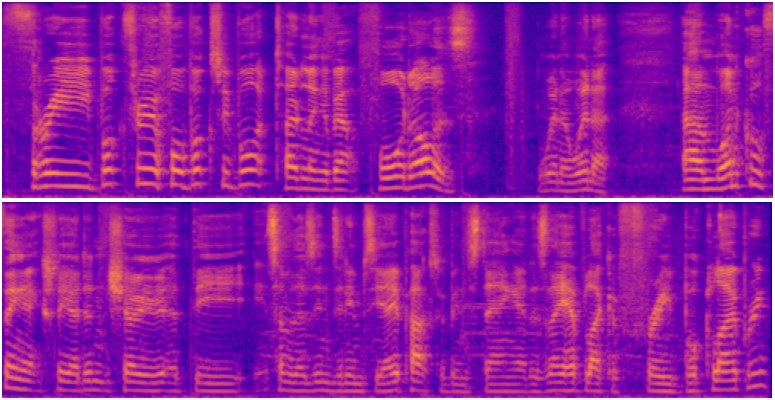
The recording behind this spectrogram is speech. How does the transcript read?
three book, three or four books we bought, totaling about four dollars. Winner, winner. Um, one cool thing actually I didn't show you at the some of those NZMCA parks we've been staying at is they have like a free book library.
